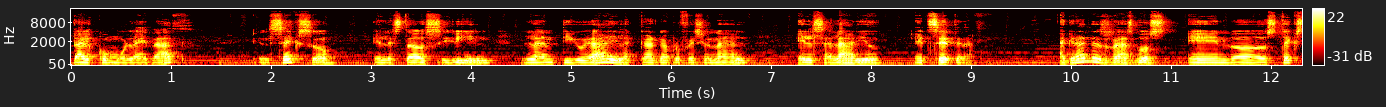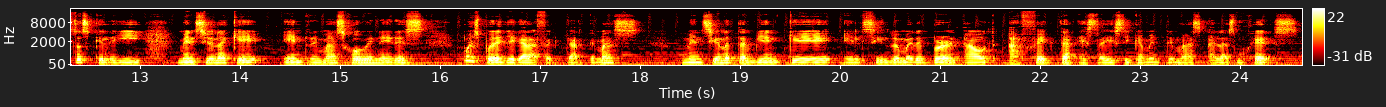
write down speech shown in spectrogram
tal como la edad, el sexo, el estado civil, la antigüedad y la carga profesional, el salario, etc. A grandes rasgos, en los textos que leí menciona que entre más joven eres, pues puede llegar a afectarte más. Menciona también que el síndrome de burnout afecta estadísticamente más a las mujeres.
